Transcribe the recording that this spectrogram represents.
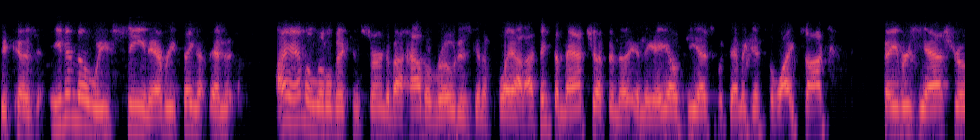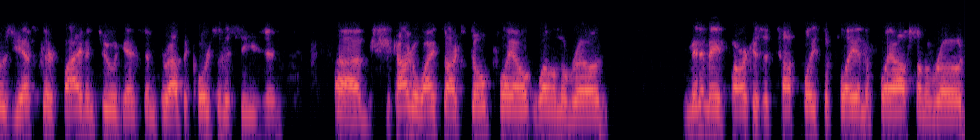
because even though we've seen everything, and I am a little bit concerned about how the road is going to play out. I think the matchup in the in the ALDS with them against the White Sox favors the Astros. Yes, they're five and two against them throughout the course of the season. Uh, Chicago White Sox don't play out well on the road. Minute Maid Park is a tough place to play in the playoffs on the road.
